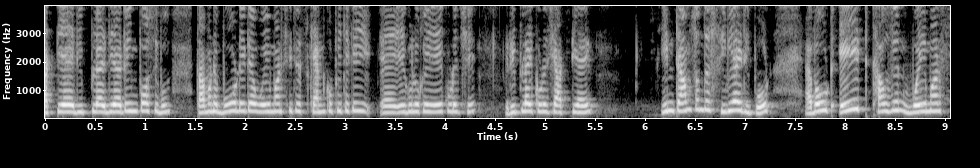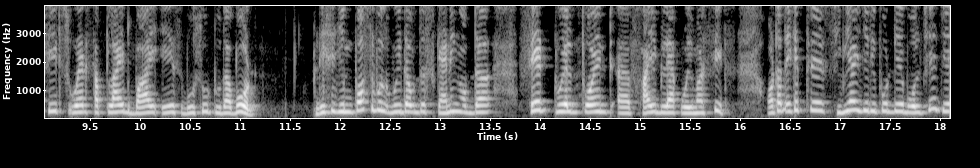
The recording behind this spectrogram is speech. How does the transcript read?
আরটিআই রিপ্লাই রিপ্লাই দেওয়াটা ইম্পসিবল তার মানে বোর্ড এটা ওয়েমার সিটের স্ক্যান কপি থেকেই এগুলোকে এ করেছে রিপ্লাই করেছে RTI in terms of the CBI report about eight thousand OMR sheets were supplied by S Basu to the board This is impossible without the scanning of the said 12.5 lakh OMR sheets অর্থাৎ এক্ষেত্রে সিবিআই যে রিপোর্ট দিয়ে বলছে যে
